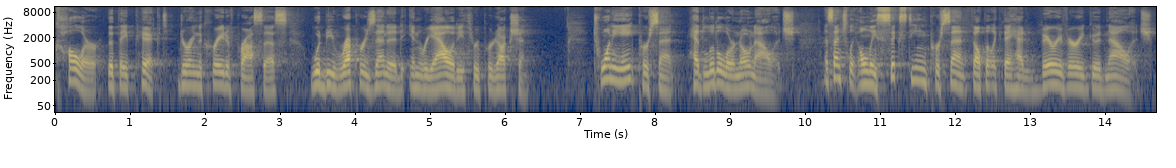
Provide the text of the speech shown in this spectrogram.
color that they picked during the creative process would be represented in reality through production. 28% had little or no knowledge. Essentially, only 16% felt that like they had very, very good knowledge,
